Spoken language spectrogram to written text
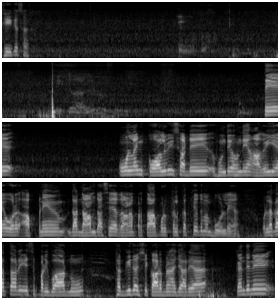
ਠੀਕ ਹੈ ਸਰ। ਠੀਕ ਹੈ। ਤੇ ਆਨਲਾਈਨ ਕਾਲ ਵੀ ਸਾਡੇ ਹੁੰਦੇ ਹੁੰਦਿਆਂ ਆ ਗਈ ਹੈ ਔਰ ਆਪਣੇ ਦਾ ਨਾਮ ਦੱਸ ਰਿਹਾ ਰਾਣਾ ਪ੍ਰਤਾਪ ਔਰ ਕਲਕੱਤੇ ਤੋਂ ਮੈਂ ਬੋਲ ਰਿਹਾ। ਔਰ ਲਗਾਤਾਰ ਇਸ ਪਰਿਵਾਰ ਨੂੰ ਠੱਗੀ ਦਾ ਸ਼ਿਕਾਰ ਬਣਾਇਆ ਜਾ ਰਿਹਾ ਹੈ। ਕਹਿੰਦੇ ਨੇ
